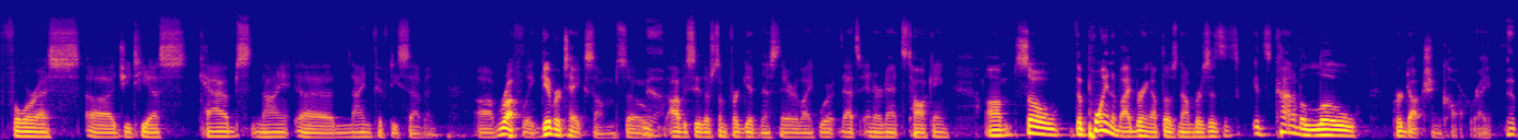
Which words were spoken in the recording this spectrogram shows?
4S uh, GTS cabs nine uh, 957, uh, roughly give or take some. So Yeah. obviously there's some forgiveness there, like where that's internet's talking. Um, so the point of I bring up those numbers is it's it's kind of a low production car, right? Yep.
